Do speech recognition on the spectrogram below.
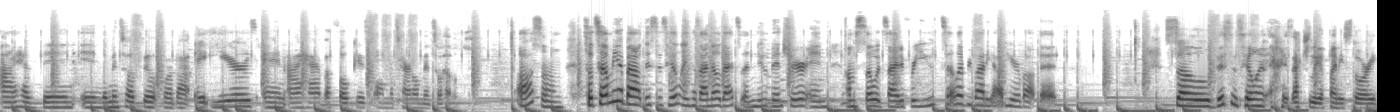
I have been in the mental health field for about eight years, and I have a focus on maternal mental health. Awesome. So tell me about This is Healing because I know that's a new venture, and I'm so excited for you. Tell everybody out here about that. So This is Healing is actually a funny story.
